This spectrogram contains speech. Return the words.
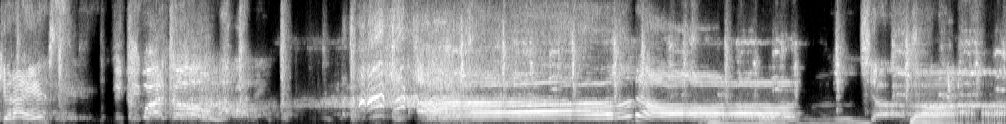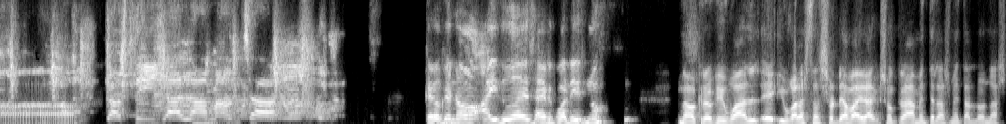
¿Qué hora es? ¡Cinco y cuarto! Castilla-La Mancha. Creo que no hay duda de saber cuál es, ¿no? No, creo que igual, eh, igual hasta era- son claramente las metalonas.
